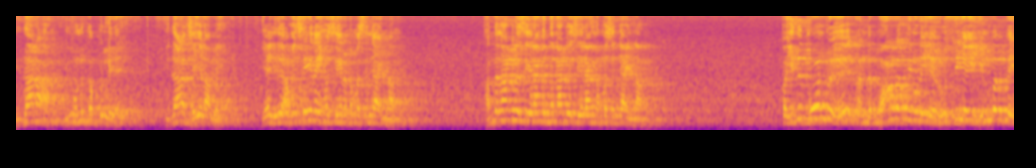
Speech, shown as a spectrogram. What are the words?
இதுதானா? இது ஒன்றும் தப்பு இல்லையே. இதானே செய்யலாமே? ஏன் இது அவன் செய்கிறான் இவன் செய்கிறான் நம்ம செஞ்சா என்ன அந்த நாட்டில் செய்கிறாங்க இந்த நாட்டில் செய்கிறாங்க நம்ம செஞ்சா என்ன இப்போ இது போன்று அந்த பாவத்தினுடைய ருசியை இன்பத்தை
